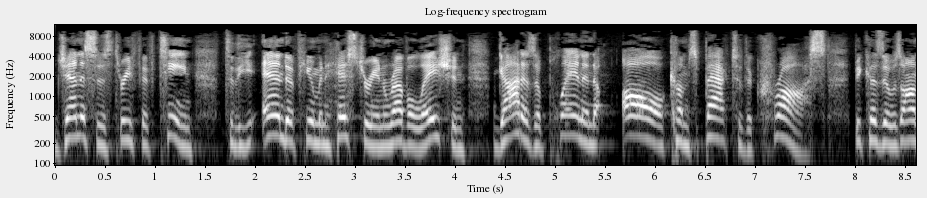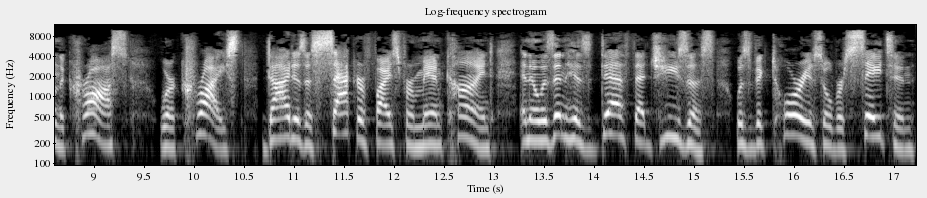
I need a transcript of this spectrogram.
Genesis 3:15 to the end of human history in Revelation. God has a plan and it all comes back to the cross because it was on the cross where Christ died as a sacrifice for mankind. And it was in his death that Jesus was victorious over Satan,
